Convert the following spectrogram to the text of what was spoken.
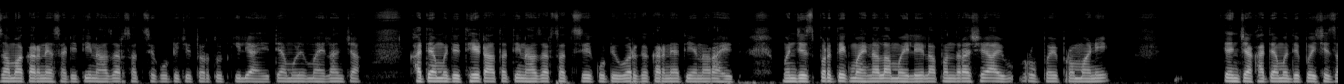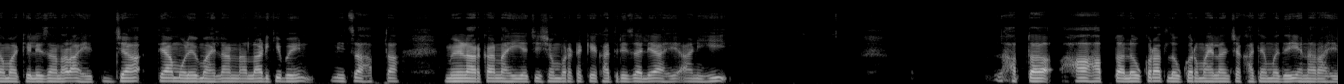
जमा करण्यासाठी तीन हजार सातशे कोटीची तरतूद केली आहे. त्यामुळे महिलांच्या खात्यामध्ये थेट आता तीन हजार सातशे कोटी वर्ग करण्यात येणार आहेत. म्हणजेच प्रत्येक महिन्याला महिलेला पंधराशे आय रुपयेप्रमाणे त्यांच्या खात्यामध्ये पैसे जमा केले जाणार आहेत ज्या त्यामुळे महिलांना लाडकी बहिणीचा हप्ता मिळणार का नाही याची शंभर टक्के खात्री झाली आहे आणि ही हप्ता हा हप्ता लवकरात लवकर महिलांच्या खात्यामध्ये येणार आहे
